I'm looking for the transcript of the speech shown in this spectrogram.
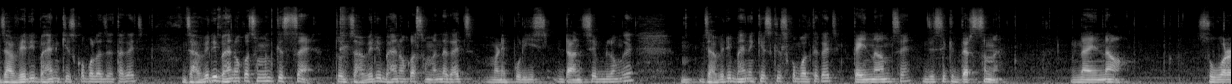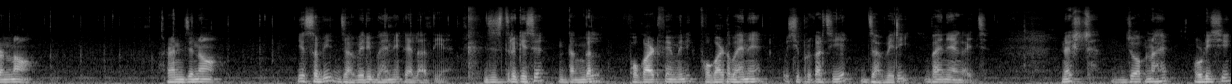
जावेरी बहन किसको बोला जाता है गाइज़ जावेरी बहनों का संबंध किससे है? तो जावेरी बहनों का संबंध गाइज़ मणिपुरी डांस से बिलोंग है। जावेरी बहनें किस किस को बोलते गाइज़ कई नाम से, जैसे कि दर्शन नैना सुवर्णा, रंजना, ये सभी जावेरी बहनें कहलाती हैं। जिस तरीके से दंगल फोगाट फैमिली, फोगाट बहने हैं उसी प्रकार से ये जावेरी बहने हैं। गाइज़ नेक्स्ट जो अपना है ओडिशी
